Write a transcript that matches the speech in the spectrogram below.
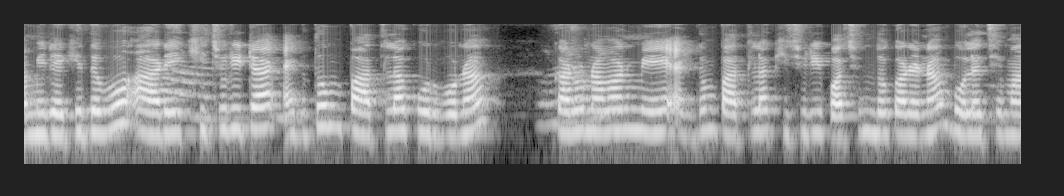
আমি রেখে দেব। আর এই খিচুড়িটা একদম পাতলা করব না, কারণ আমার মেয়ে একদম পাতলা খিচুড়ি পছন্দ করে না। বলেছে, মা,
